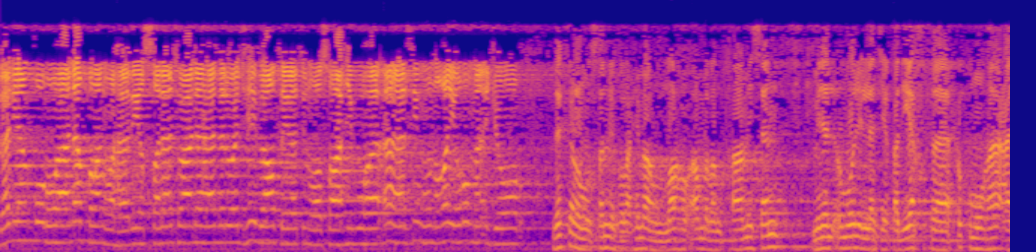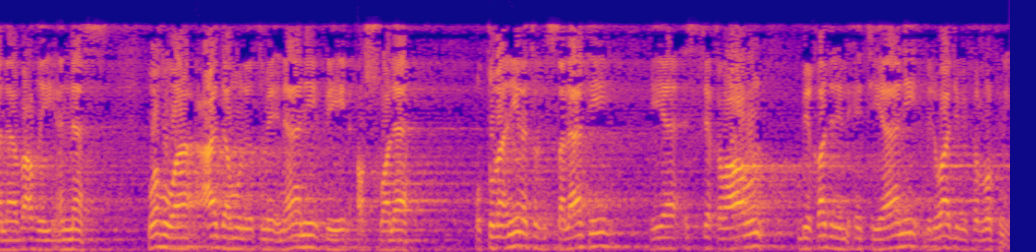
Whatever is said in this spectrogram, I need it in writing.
بل ينقرها نقرا وهذه الصلاة على هذا الوجه باطلة وصاحبها آثم غير مأجور. ذكر المصنف رحمه الله أمرا خامسا من الأمور التي قد يخفى حكمها على بعض الناس وهو عدم الاطمئنان في الصلاة. والطمأنينة في الصلاة هي استقرار بقدر الإتيان بالواجب في الركن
